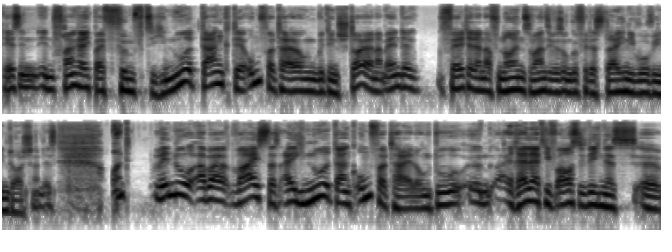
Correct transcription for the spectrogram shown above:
Der ist in, in Frankreich bei 50. Nur dank der Umverteilung mit den Steuern am Ende fällt er dann auf 29, was ungefähr das gleiche Niveau wie in Deutschland ist. Und wenn du aber weißt, dass eigentlich nur dank Umverteilung du ein relativ ausgeglichenes äh,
